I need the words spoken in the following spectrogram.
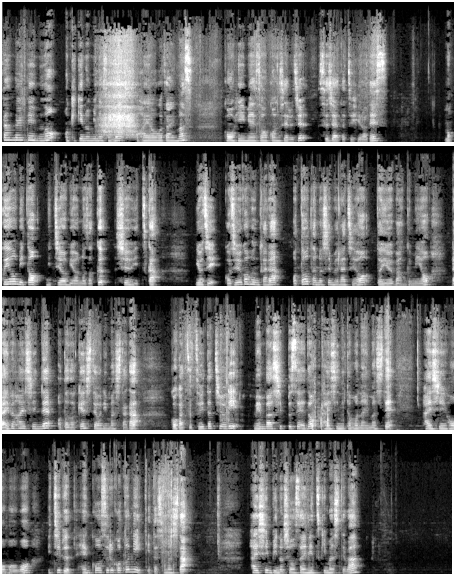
スタンド FM をお聞きの皆様、おはようございます。コーヒー瞑想コンシェルジュ、スジャータチヒロです。木曜日と日曜日を除く週5日、4時55分から音を楽しむラジオという番組をライブ配信でお届けしておりましたが、5月1日よりメンバーシップ制度開始に伴いまして、配信方法を一部変更することにいたしました。配信日の詳細につきましては、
